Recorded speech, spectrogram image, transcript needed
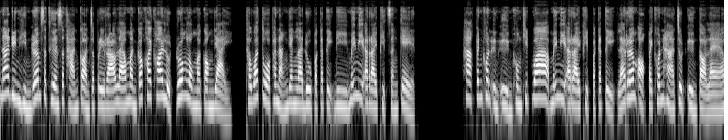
หน้าดินหินเริ่มสะเทือนสถานก่อนจะปรีร้าวแล้วมันก็ค่อยๆ หลุดร่วงลงมากองใหญ่ ทว่าตัวผนังยังแลดูปกติดีไม่มีอะไรผิดสังเกต หากเป็นคนอื่นๆ คงคิดว่าไม่มีอะไรผิดปกติและเริ่มออกไปค้นหาจุดอื่นต่อแล้ว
